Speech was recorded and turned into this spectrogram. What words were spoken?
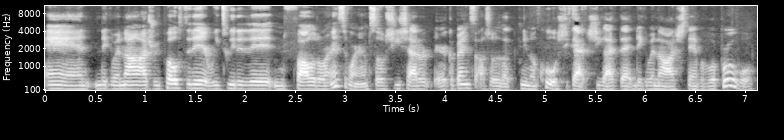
And Nicki Minaj reposted it, retweeted it, and followed her on Instagram. So she shouted Erica Banks out. So like, you know, cool. She got she got that Nicki Minaj stamp of approval.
